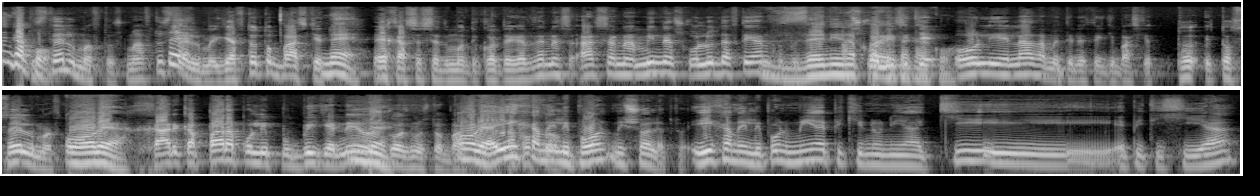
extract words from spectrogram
Δεν είναι Τους κακό. θέλουμε αυτούς. Με αυτούς Ναι. θέλουμε. Γι' αυτό το μπάσκετ Ναι. έχασε σε δημοτικότητα. Γιατί δεν ασ- άρχισαν να μην ασχολούνται αυτοί οι άνθρωποι. Δεν είναι Ασχολήθηκε απαραίτητα κακό. όλη η Ελλάδα με την εθνική μπάσκετ. Το, το θέλουμε αυτό. Ωραία. Χάρηκα πάρα πολύ που μπήκε νέος Ναι. κόσμος στον μπάσκετ. Ωραία, Από είχαμε αυτό. λοιπόν, μισό λεπτό. Είχαμε λοιπόν μια επικοινωνιακή επιτυχία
